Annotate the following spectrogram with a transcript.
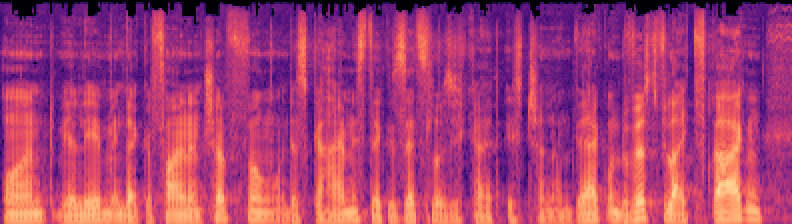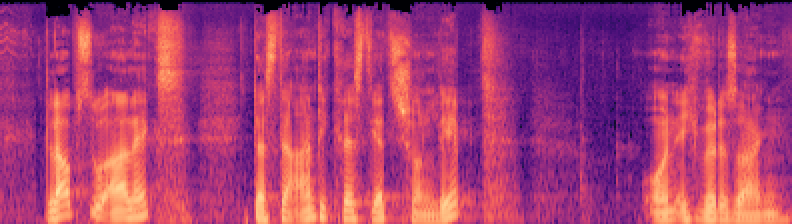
und wir leben in der gefallenen Schöpfung und das Geheimnis der Gesetzlosigkeit ist schon am Werk. Und du wirst vielleicht fragen, glaubst du, Alex, dass der Antichrist jetzt schon lebt? Und ich würde sagen,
